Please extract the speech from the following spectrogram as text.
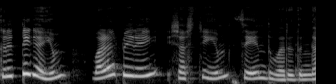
கிருத்திகையும் வளர்பிறை சஷ்டியும் சேர்ந்து வருதுங்க.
